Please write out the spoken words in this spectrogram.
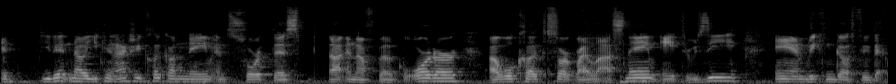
if you didn't know, you can actually click on name and sort this uh, in alphabetical order. Uh, we'll click sort by last name, A through Z, and we can go through there.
